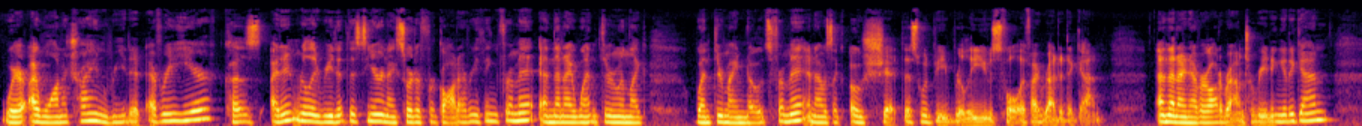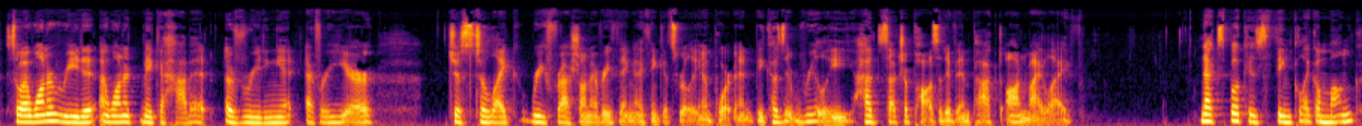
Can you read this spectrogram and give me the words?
where I want to try and read it every year cuz I didn't really read it this year and I sort of forgot everything from it and then I went through and like went through my notes from it and I was like, "Oh shit, this would be really useful if I read it again." And then I never got around to reading it again. So I want to read it. I want to make a habit of reading it every year just to like refresh on everything. I think it's really important because it really had such a positive impact on my life. Next book is Think Like a Monk,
